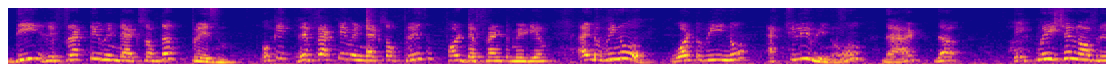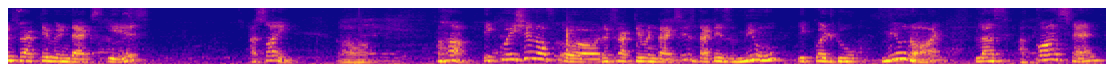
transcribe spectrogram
the refractive index of the prism. Okay? Refractive index of prism for different medium. And we know what we know actually we know that the equation of refractive index is uh, sorry uh, uh, equation of uh, refractive index is that is mu equal to mu naught plus a constant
